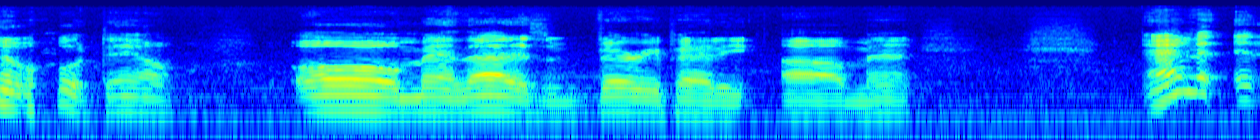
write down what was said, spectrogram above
oh, damn. Oh, man. That is very petty. Oh, man. And, and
